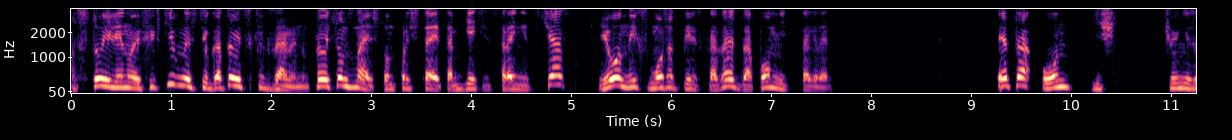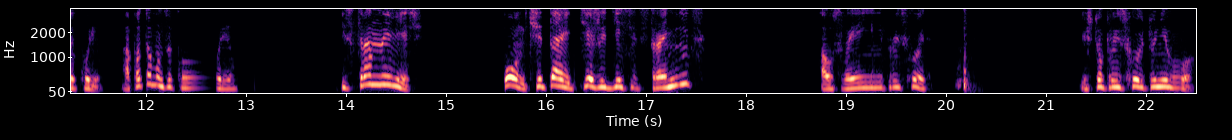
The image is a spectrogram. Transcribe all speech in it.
с той или иной эффективностью готовится к экзаменам. То есть он знает, что он прочитает там 10 страниц в час, и он их сможет пересказать, запомнить и так далее. Это он еще не закурил. А потом он закурил. И странная вещь. Он читает те же 10 страниц, а усвоение не происходит. И что происходит у него?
